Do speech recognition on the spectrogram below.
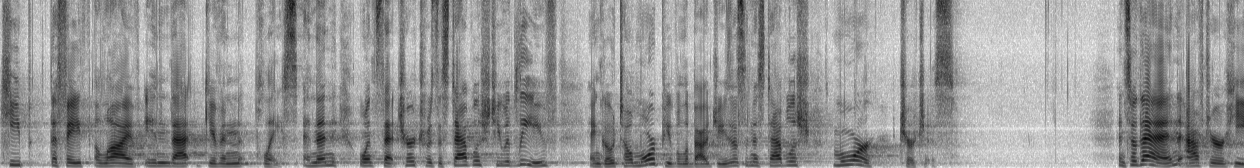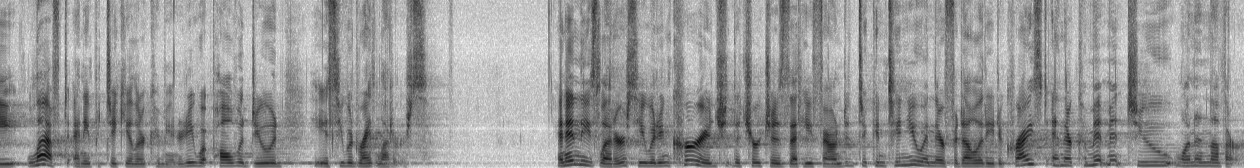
keep the faith alive in that given place. And then once that church was established, he would leave and go tell more people about Jesus and establish more churches. And so then, after he left any particular community, what Paul would do is he would write letters. And in these letters, he would encourage the churches that he founded to continue in their fidelity to Christ and their commitment to one another.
